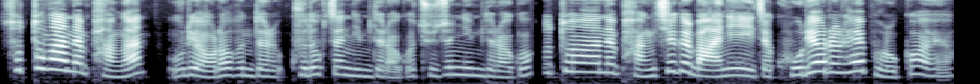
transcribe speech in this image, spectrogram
소통하는 방안, 우리 여러분들, 구독자님들하고 주주님들하고 소통하는 방식을 많이 이제 고려를 해 볼 거예요.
